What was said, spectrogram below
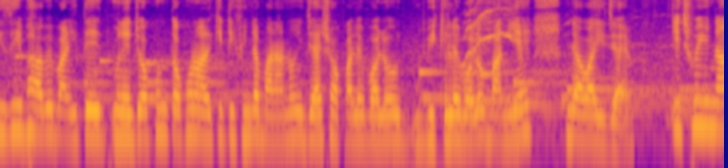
ইজিভাবে বাড়িতে মানে যখন তখন আর কি টিফিনটা বানানোই যায়। সকালে বলো, বিকেলে বলো, বানিয়ে দেওয়াই যায়। কিছুই না,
